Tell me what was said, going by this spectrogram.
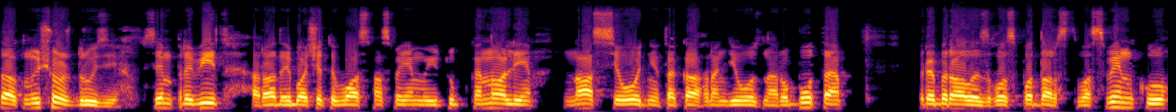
Так, ну що ж, друзі, всім привіт! Радий бачити вас на своєму YouTube каналі. У нас сьогодні така грандіозна робота. Прибрали з господарства свинку,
